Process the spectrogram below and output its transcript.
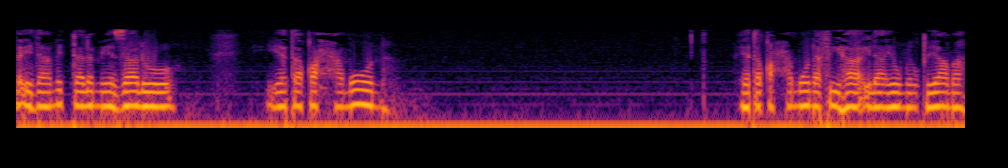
فإذا مت لم يزالوا يتقحمون يتقحمون فيها إلى يوم القيامة.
